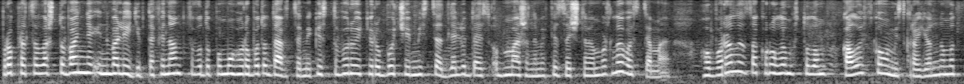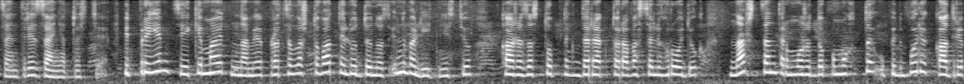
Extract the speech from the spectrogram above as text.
Про працевлаштування інвалідів та фінансову допомогу роботодавцям, які створюють робочі місця для людей з обмеженими фізичними можливостями, говорили за круглим столом в Калузькому міськрайонному центрі зайнятості. Підприємці, які мають намір працевлаштувати людину з інвалідністю, каже заступник директора Василь Гродюк, наш центр може допомогти у підборі кадрів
